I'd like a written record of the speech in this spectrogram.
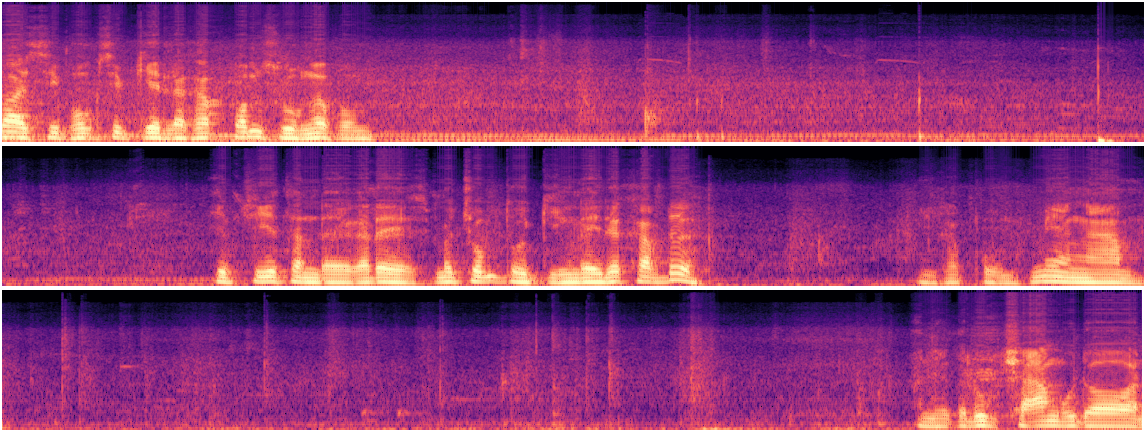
ร้อยสิบหกสิบเจ็ดแล้วครับความสูงครับผม เอฟซีท่านใดก็ได้ มาชมตัวกิ่งเลยเด้อครับเด้อนี่ครับผมแม่งาม อันนี้ก็ลูกช้างอุดร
